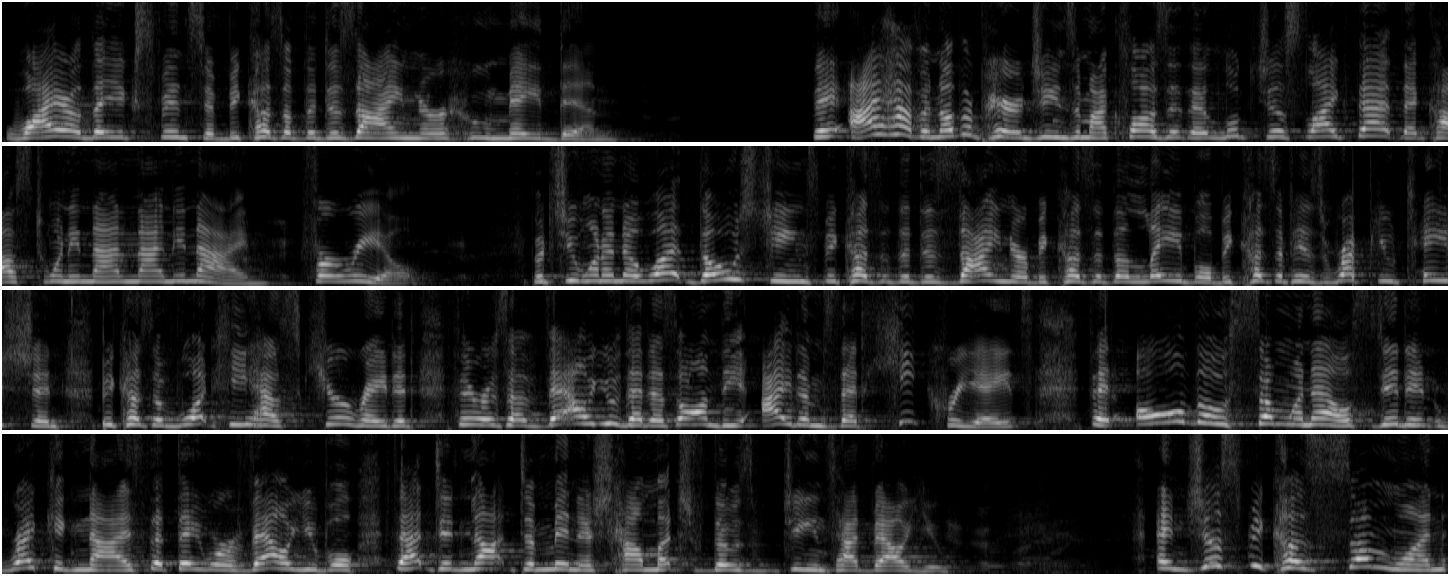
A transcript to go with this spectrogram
Why are they expensive? Because of the designer who made them. They, I have another pair of jeans in my closet that look just like that that cost $29.99 for real. But you want to know what? Those jeans, because of the designer, because of the label, because of his reputation, because of what he has curated, there is a value that is on the items that he creates that although someone else didn't recognize that they were valuable, that did not diminish how much those jeans had value. And just because someone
